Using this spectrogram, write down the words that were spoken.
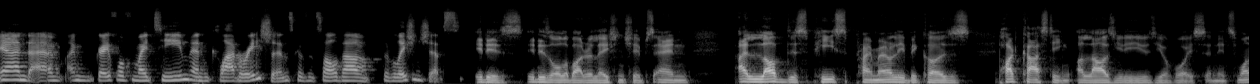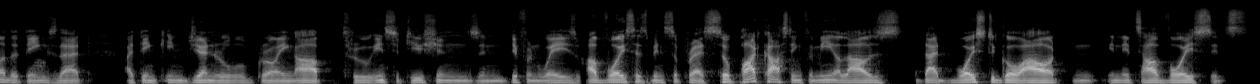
And I'm, I'm grateful for my team and collaborations because it's all about the relationships. It is it is all about relationships. And i love this piece primarily because podcasting allows you to use your voice. And it's one of the things that I think in general, growing up through institutions and different ways, our voice has been suppressed. So podcasting for me allows that voice to go out and, and it's our voice. It's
